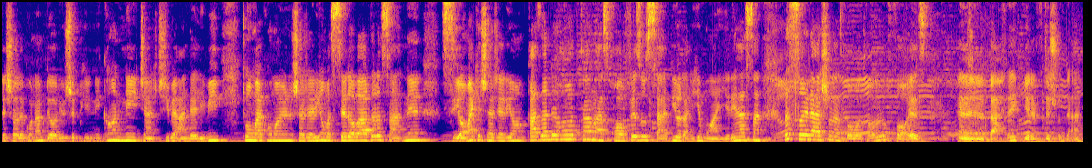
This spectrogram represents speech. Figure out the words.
اشاره کنم. داریوش پیرنیکان، نی جنشیب اندلیبی، تومک همایون شجریان و صدا بردار صحنه سیامک شجریان. غزله ها هم از حافظ و سعدی و رهی معیری هستند و سایر اشعار از بابا طاهر و فائز بهره گرفته شدن.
